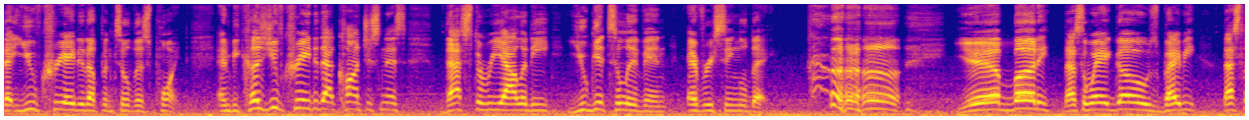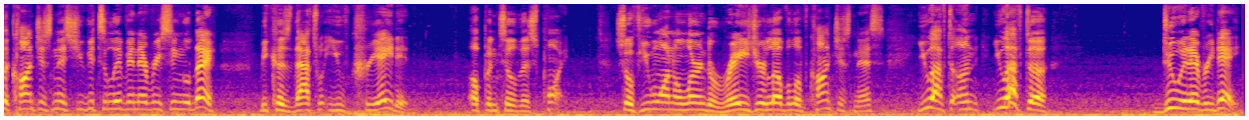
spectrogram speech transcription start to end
that you've created up until this point. And because you've created that consciousness, That's the reality you get to live in every single day. yeah, buddy. That's the way it goes, baby. That's the consciousness you get to live in every single day because that's what you've created up until this point. So if you want to learn to raise your level of consciousness, you have to un- you have to do it every day.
